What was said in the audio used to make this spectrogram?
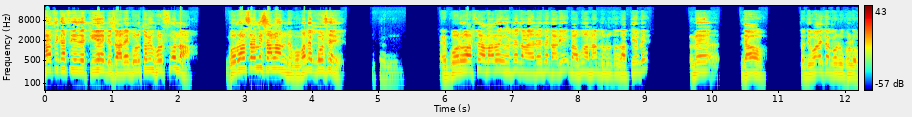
খাতে খাতে এই যে কি হয়ে গেছে? আরে গরু তো আমি ভরবো না। গরু আছে আমি চালান দেবো মানে বসে এই গরু আছে আমার ওই ঘাটে দাঁড়ায় রয়েছে গাড়ি। বাবু আমার দ্রুত যাতে হবে। তুমি যাও। তো দিবাই তা গরু খোলো।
